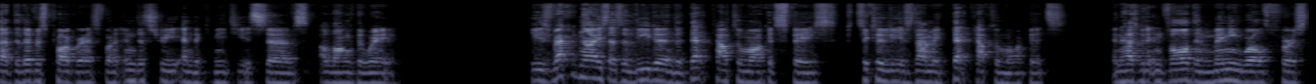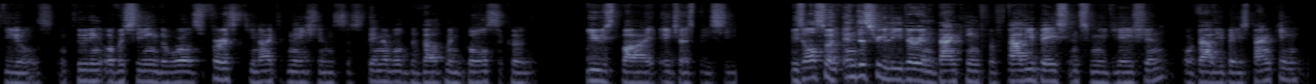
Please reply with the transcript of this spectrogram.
that delivers progress for an industry and the community it serves along the way. He is recognized as a leader in the debt capital market space, particularly Islamic debt capital markets, and has been involved in many world first deals, including overseeing the world's first United Nations Sustainable Development Goals Sukuk used by HSBC. He's also an industry leader in banking for value-based intermediation or value-based banking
